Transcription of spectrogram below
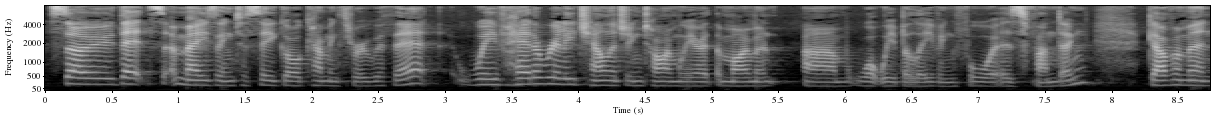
So that's amazing to see God coming through with that. We've had a really challenging time where, at the moment, um, what we're believing for is funding. Government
